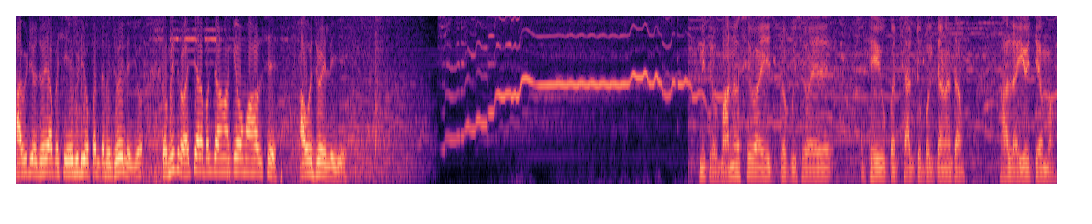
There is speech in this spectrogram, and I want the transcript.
આ વીડિયો જોયા પછી એ વીડિયો પણ તમે જોઈ લેજો. તો મિત્રો, અત્યારે બગદાણામાં કેવો માહોલ છે? આવો જોઈ લઈએ. મિત્રો, માનવ સેવા એ જ પ્રભુ સેવા, એ ધ્યેય ઉપર ચાલતું બગદાણા ધામ હાલ અયોધ્યામાં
